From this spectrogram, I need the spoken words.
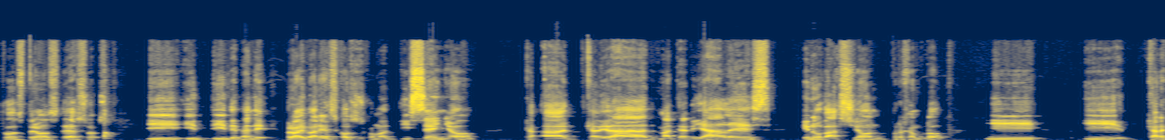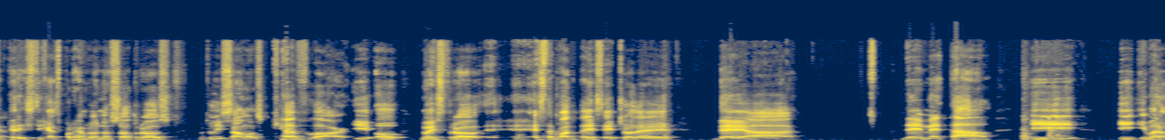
Todos tenemos de esos. Y, y- y depende. Pero hay varias cosas como diseño, ca- ah, calidad, materiales, innovación, por ejemplo, y, y características. Por ejemplo, nosotros utilizamos Kevlar y o nuestro, eh, esta parte es hecho de, de, ah, de metal y, y, y bueno,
